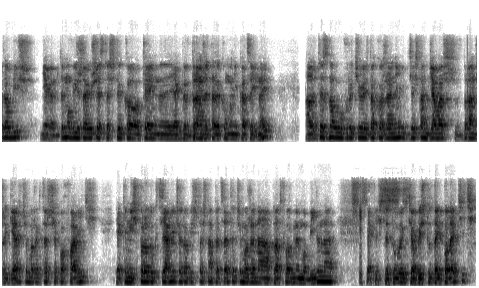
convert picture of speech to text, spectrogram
robisz, nie wiem, ty mówisz, że już jesteś tylko Kane jakby w branży telekomunikacyjnej, ale ty znowu wróciłeś do korzeni i gdzieś tam działasz w branży gier. Czy może chcesz się pochwalić jakimiś produkcjami, czy robisz coś na PC, czy może na platformy mobilne? Jakieś tytuły chciałbyś tutaj polecić?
